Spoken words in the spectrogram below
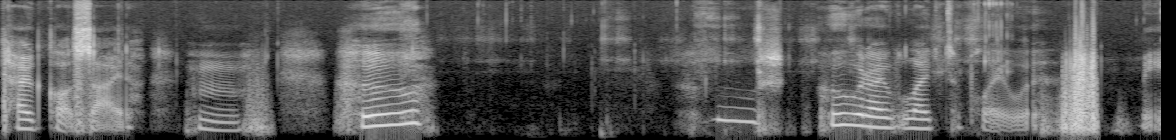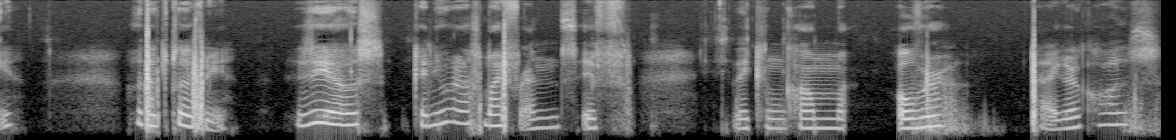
Tiger Claws sighed. Hmm. Who who would I like to play with? Me? Who'd like to play with me? Zeos, can you ask my friends if they can come over? Tiger Claws?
